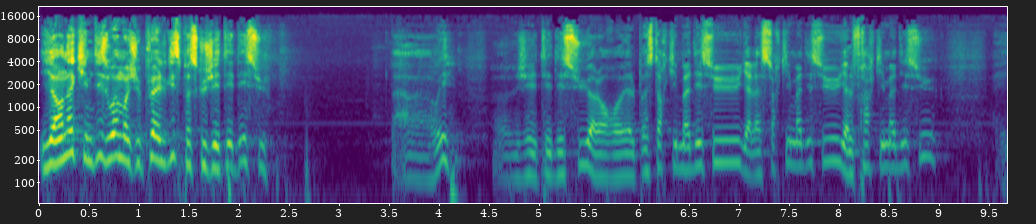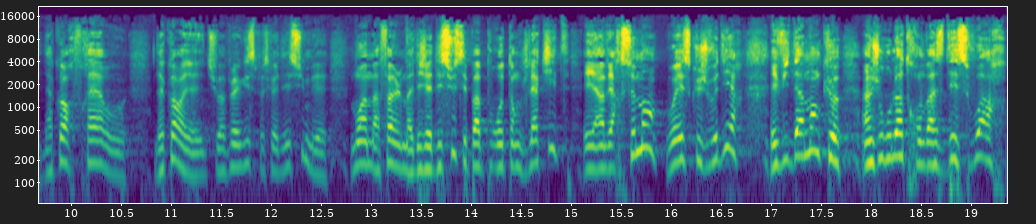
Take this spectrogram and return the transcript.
Il y en a qui me disent, ouais, moi je peux à l'église parce que j'ai été déçu. Bah oui, euh, j'ai été déçu. Alors il y a le pasteur qui m'a déçu, il y a la sœur qui m'a déçu, il y a le frère qui m'a déçu. D'accord, frère, ou d'accord, tu vas pas à l'église parce qu'elle est déçue, mais moi, ma femme, elle m'a déjà déçu, c'est pas pour autant que je la quitte. Et inversement, vous voyez ce que je veux dire? Évidemment que un jour ou l'autre, on va se décevoir.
